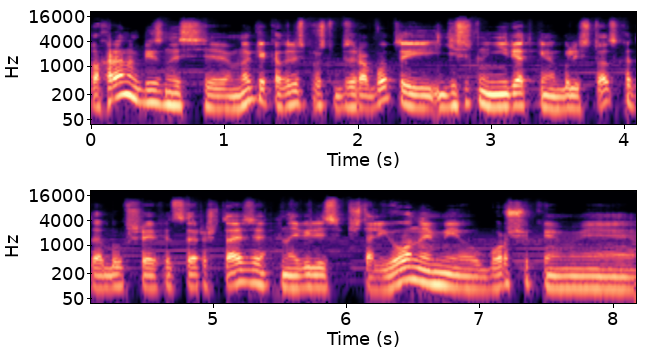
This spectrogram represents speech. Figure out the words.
в охранном бизнесе, многие оказались просто без работы, и действительно нередкими были ситуации, когда бывшие офицеры штази становились почтальонами, уборщиками,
